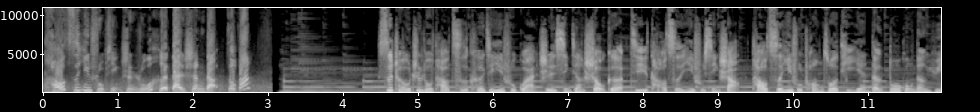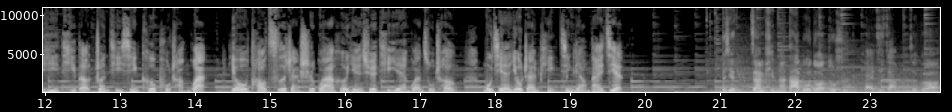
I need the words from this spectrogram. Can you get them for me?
陶瓷艺术品是如何诞生的。走吧。丝绸之路陶瓷科技艺术馆是新疆首个集陶瓷艺术欣赏、陶瓷艺术创作体验等多功能于一体的专题性科普场馆，由陶瓷展示馆和研学体验馆组成。目前有展品近两百件。这些展品呢，大多的都是来自咱们这个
